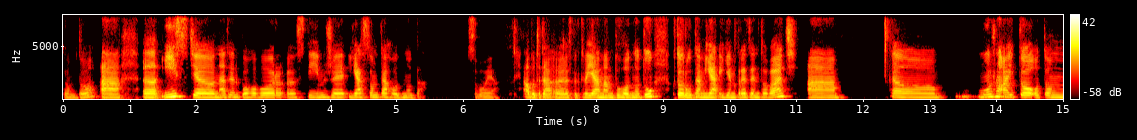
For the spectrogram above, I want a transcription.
tomto a uh, ísť uh, na ten pohovor uh, s tým, že ja som tá hodnota svoja. Alebo teda, respektíve ja mám tú hodnotu, ktorú tam ja idem prezentovať a možno aj to o tom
